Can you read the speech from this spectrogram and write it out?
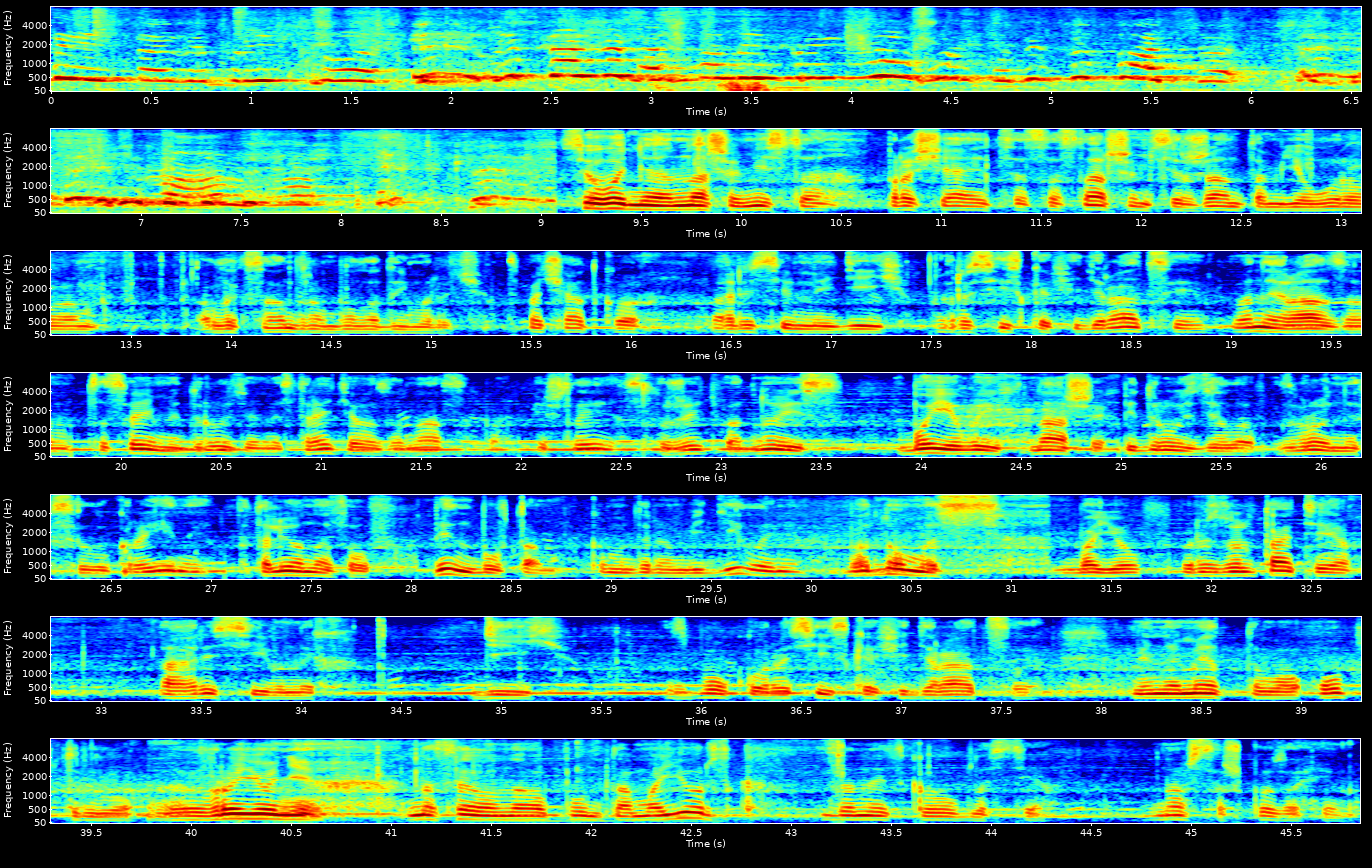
Ти каже, прийшов. І каже, наш малий прийшов, Господи, собача. Сьогодні наше місто прощається зі старшим сержантом Євуровим Олександром Володимировичем. Спочатку агресивних дій Російської Федерації. Вони разом зі своїми друзями з третього за нас пішли служити в одну із бойових наших підрозділів Збройних сил України, батальйон Азов. Він був там командиром відділення. В одному із бойов в результаті агресивних дій з боку Російської Федерації, мінометного обстрілу в районі населеного пункту Майорськ Донецької області наш Сашко загинув.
